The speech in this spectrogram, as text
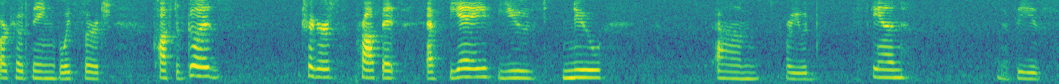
barcode thing, voice search, cost of goods, triggers, profit, FBA, used, new, um, where you would scan these.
